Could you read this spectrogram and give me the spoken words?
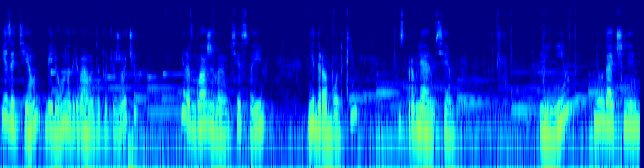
И затем берем, нагреваем этот утюжочек и разглаживаем все свои недоработки, исправляем все линии неудачные.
